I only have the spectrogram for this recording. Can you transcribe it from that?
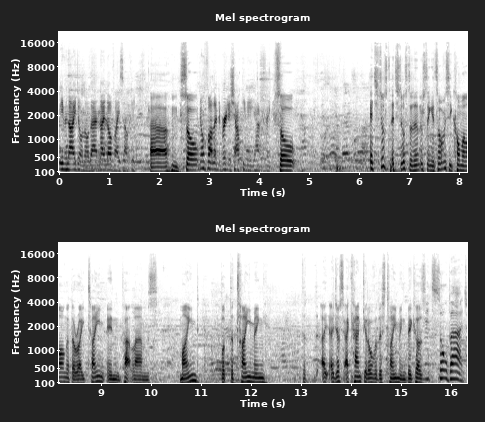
Even I don't know that, and I love ice hockey. Um, so I don't follow the British Hockey League, I have to. So it's just it's just an interesting. It's obviously come along at the right time in Pat Lam's mind, but the timing. The, I, I just I can't get over this timing because It's so bad.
